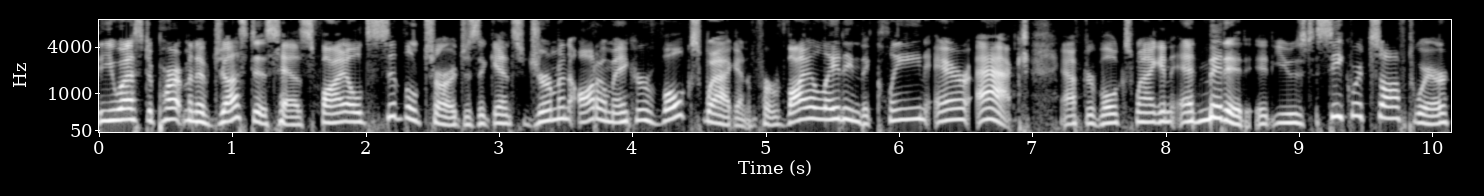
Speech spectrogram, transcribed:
The U.S. Department of Justice has filed civil charges against German automaker Volkswagen for violating the Clean Air Act after Volkswagen admitted it used secret software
